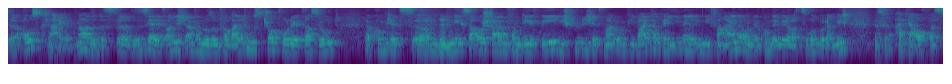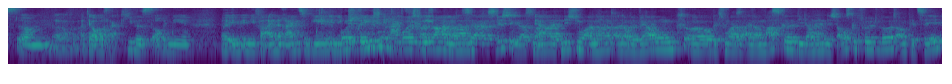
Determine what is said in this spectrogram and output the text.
äh, auskleidet. Ne? Also das, äh, das ist ja jetzt auch nicht einfach nur so ein Verwaltungsjob, wo du jetzt sagst, gut, da kommt jetzt ähm, hm. die nächste Ausschreibung vom DFB, die spüle ich jetzt mal irgendwie weiter per E-Mail in die Vereine und dann kommt entweder was zurück oder nicht. Das hat ja auch was, ähm, äh, hat ja auch was Aktives auch in die äh, eben in die Vereine reinzugehen, in die Gespräche reinzugehen. Wollte ich gerade sagen, das ist ja das Wichtige, dass man ja. halt nicht nur anhand einer Bewerbung äh, bzw. einer Maske, die dann händisch ausgefüllt wird am PC,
